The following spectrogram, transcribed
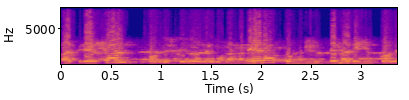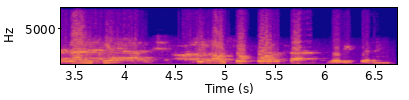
patriarcal, por decirlo de alguna manera, con un sistema de intolerancia que no soporta lo diferente.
